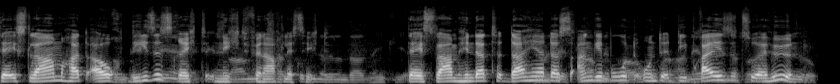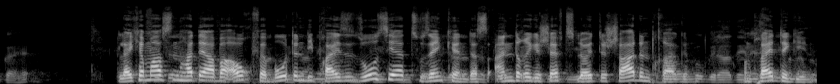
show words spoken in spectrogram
Der Islam hat auch dieses Recht nicht vernachlässigt. Der Islam hindert daher das Angebot und die Preise zu erhöhen. Gleichermaßen hat er aber auch verboten, die Preise so sehr zu senken, dass andere Geschäftsleute Schaden tragen und pleite gehen.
